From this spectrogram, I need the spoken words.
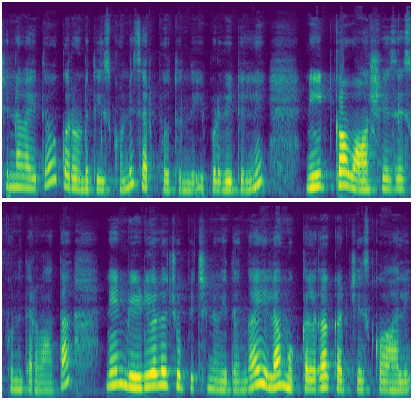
చిన్నవైతే ఒక రెండు తీసుకోండి సరిపోతుంది. ఇప్పుడు వీటిల్ని నీట్గా వాష్ చేసేసుకున్న తర్వాత నేను వీడియోలో చూపించిన విధంగా ఇలా ముక్కలుగా కట్ చేసుకోవాలి.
